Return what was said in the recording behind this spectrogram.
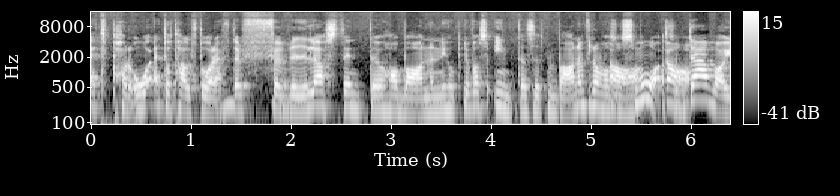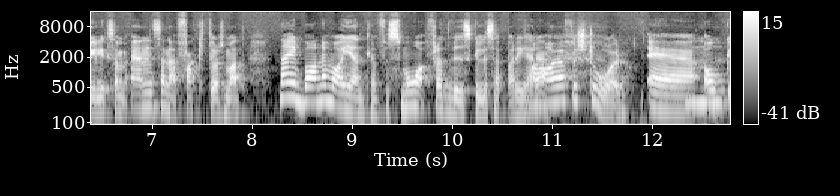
ett par år, ett och ett halvt år efter. För vi löste inte att ha barnen ihop. Det var så intensivt med barnen för de var Ja, så små. Så ja. där var ju liksom en sån här faktor som att nej, barnen var egentligen för små för att vi skulle separera. Ja, jag förstår. Eh, Och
